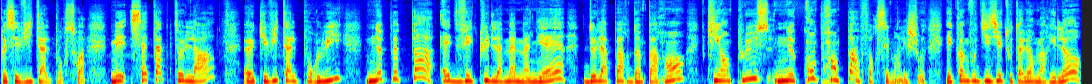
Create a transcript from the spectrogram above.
que c'est vital pour soi. Mais cet acte-là, euh, qui est vital pour lui, ne peut pas être vécu de la même manière de la part d'un parent qui, en plus, ne comprend pas forcément les choses. Et comme vous disiez tout à l'heure, Marie-Laure,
